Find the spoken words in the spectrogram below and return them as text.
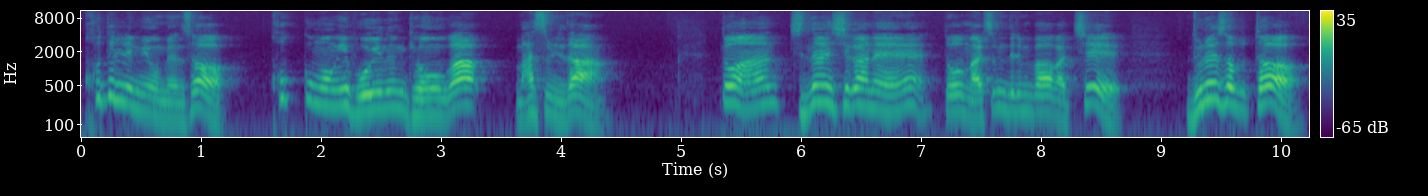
코들림이 오면서 콧구멍이 보이는 경우가 많습니다. 또한 지난 시간에 또 말씀드린 바와 같이 눈에서부터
